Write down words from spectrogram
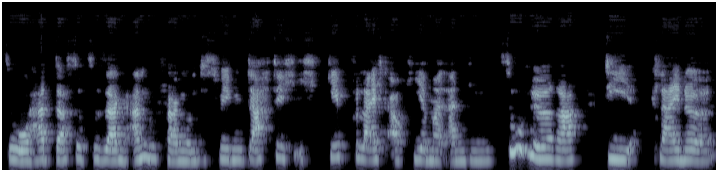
so hat das sozusagen angefangen und deswegen dachte ich, ich gebe vielleicht auch hier mal an die Zuhörer die kleine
